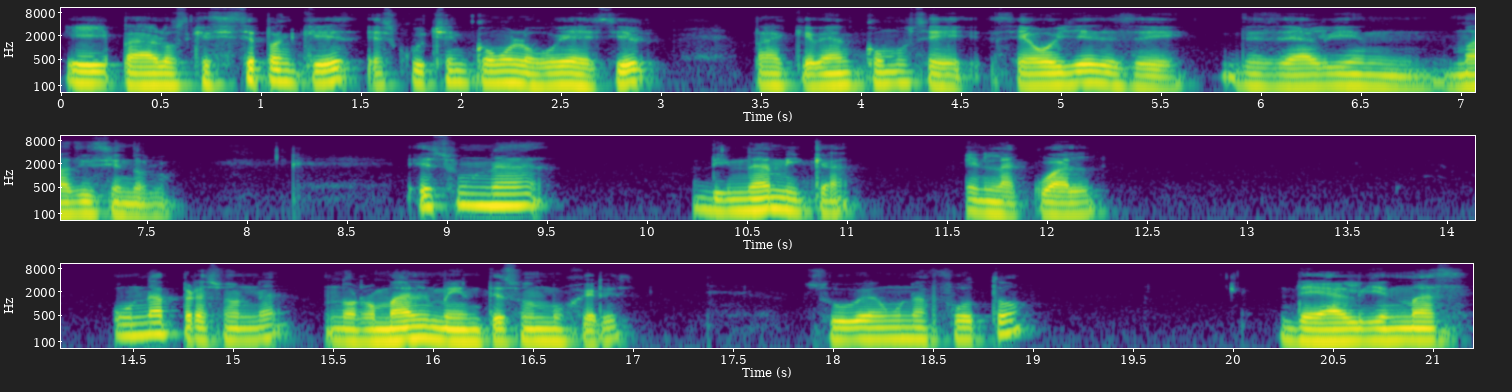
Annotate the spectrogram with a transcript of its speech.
y para los que sí sepan qué es, escuchen cómo lo voy a decir para que vean cómo se, se oye desde, desde alguien más diciéndolo. Es una dinámica en la cual una persona, normalmente son mujeres, sube una foto de alguien más.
